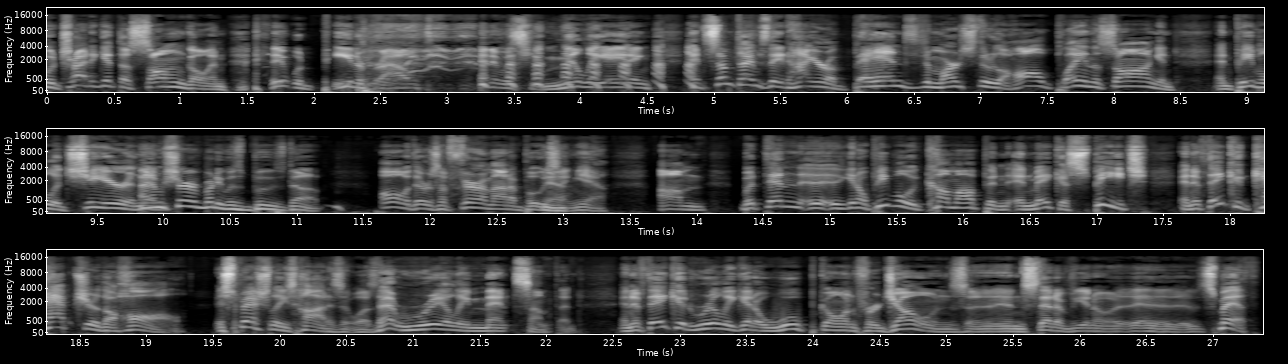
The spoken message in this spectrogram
would try to get the song going and it would peter out and it was humiliating. and sometimes they'd hire a band to march through the hall playing the song and, and people would cheer. And, and then, I'm sure everybody was boozed up. Oh, there was a fair amount of boozing, yeah. yeah. Um, but then, uh, you know, people would come up and, and make a speech, and if they could capture the hall, especially as hot as it was, that really meant something. And if they could really get a whoop going for Jones uh, instead of, you know, uh, Smith,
